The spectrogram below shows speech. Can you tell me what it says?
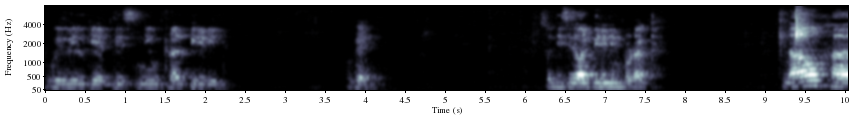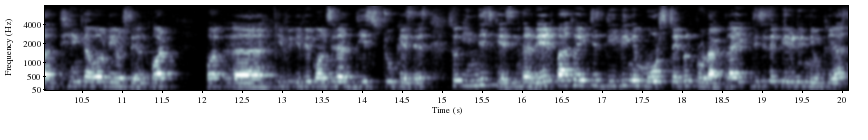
we will get this neutral pyridine. Okay? So this is our pyridine product. Now uh, think about yourself. What uh, if, if you consider these two cases so in this case in the red pathway it is giving a more stable product. Like this is a pyridine nucleus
